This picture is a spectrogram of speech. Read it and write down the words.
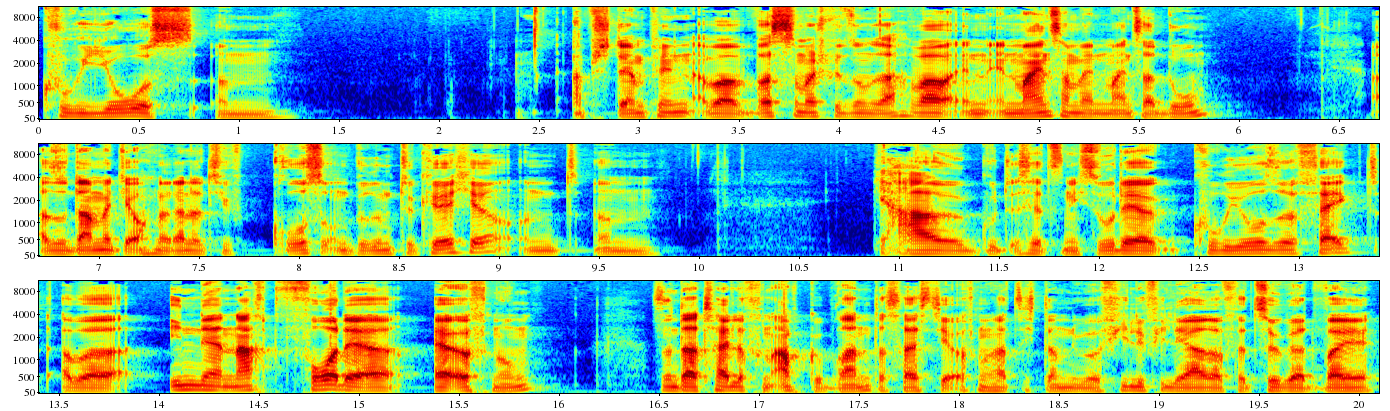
kurios ähm, abstempeln. Aber was zum Beispiel so eine Sache war, in, in Mainz haben wir den Mainzer Dom. Also damit ja auch eine relativ große und berühmte Kirche. Und ähm, ja, gut, ist jetzt nicht so der kuriose Fakt, aber in der Nacht vor der Eröffnung sind da Teile von abgebrannt. Das heißt, die Eröffnung hat sich dann über viele, viele Jahre verzögert, weil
